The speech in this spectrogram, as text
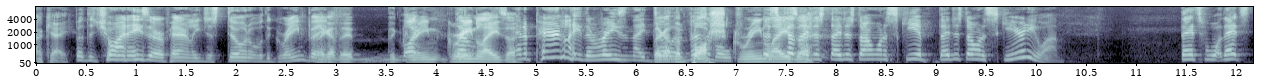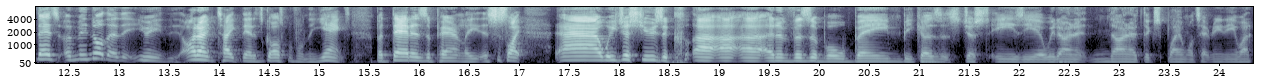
Okay. But the Chinese are apparently just doing it with a green beam. They got the, the Like, green green laser. And apparently the reason they do They got it the Bosch green laser. They just they just don't want to scare they just don't want to scare anyone. That's what that's that's I mean not that you mean I don't take that as gospel from the Yanks, but that is apparently it's just like ah we just use a uh, uh, uh, an invisible beam because it's just easier. We don't don't have to explain what's happening to anyone.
